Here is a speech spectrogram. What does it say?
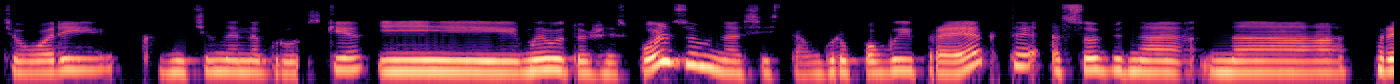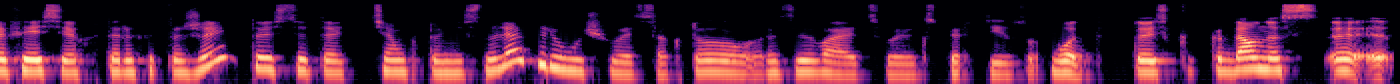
теории когнитивной нагрузки. И мы его тоже используем. У нас есть там групповые проекты, особенно на профессиях вторых этажей. То есть это тем, кто не с нуля переучивается, а кто развивает свою экспертизу. Вот, то есть когда у нас... Э, э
